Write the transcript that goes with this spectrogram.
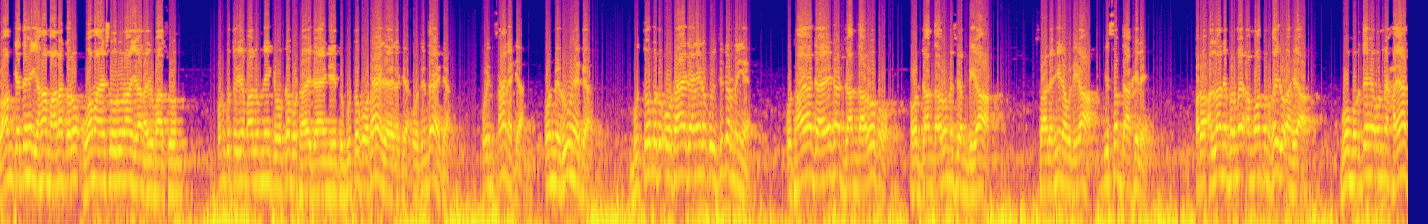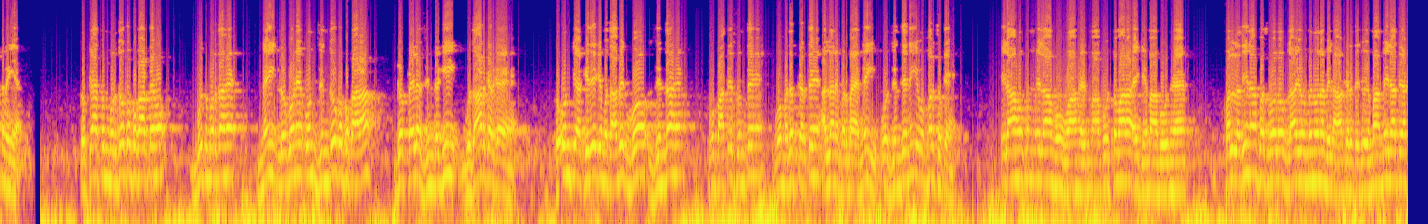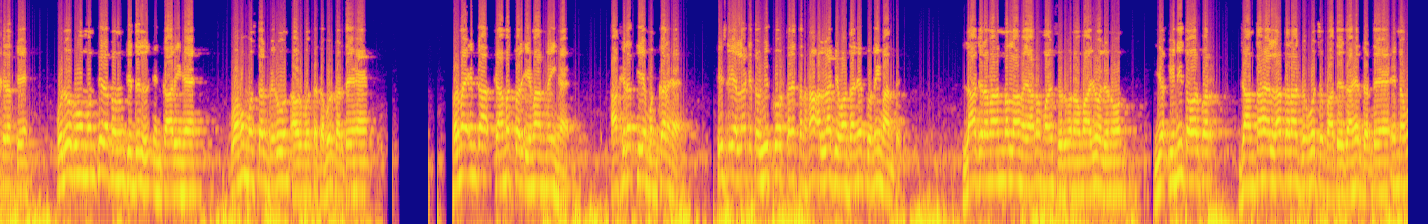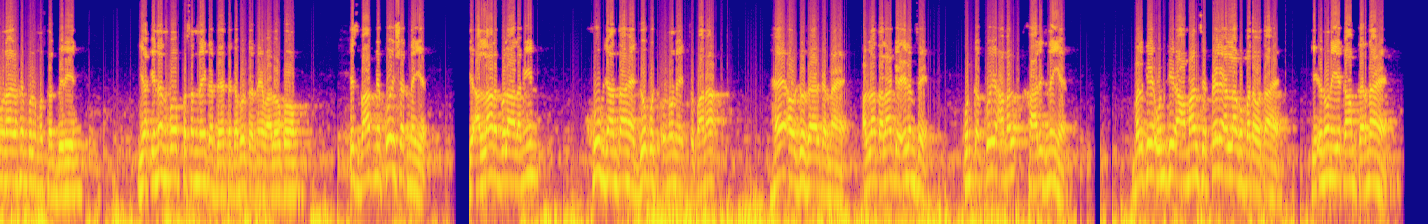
تو ہم کہتے ہیں، یہاں مانا کرو وہ مائے شورونا یا نیوباسون ان کو تو یہ معلوم نہیں کہ وہ کب اٹھائے جائیں گے، تو بتوں کو اٹھایا جائے گا کیا؟ وہ زندہ ہے کیا؟ وہ انسان ہے کیا؟ ان میں روح ہے کیا؟ بتوں کو تو اٹھایا جانے کا کوئی ذکر نہیں ہے۔ اٹھایا جائے گا جانداروں کو۔ اور جانداروں میں سے انبیاء، صالحین، اولیاء، یہ سب داخل ہے اور اللہ نے فرمایا اموات غیر احیاء، وہ مردے ہیں، ان میں حیات نہیں ہے۔ تو کیا تم مردوں کو پکارتے ہو؟ بت مردہ ہے نہیں، لوگوں نے ان زندوں کو پکارا جو پہلے زندگی گزار کر گئے ہیں۔ تو ان کے عقیدے کے مطابق وہ زندہ ہے وہ باتیں سنتے ہیں، وہ مدد کرتے ہیں۔ اللہ نے فرمایا، نہیں، وہ زندے نہیں وہ مر چکے ہیں۔ الہکم الہ واحد، معبود تمہارا ایک معبود ہے۔ فالذین پس وہ لوگ لا یؤمنون بالآخرت، جو ایمان نہیں لاتے آخرت کے۔ قلوبهم منکرت ان کے دل انکاری ہے۔ وہم مستقبرون اور وہ تکبر کرتے ہیں۔ فرمائے، ان کا قیامت پر ایمان نہیں ہے۔ آخرت کی یہ منکر ہے۔ اس لیے اللہ کے توحید کو تنہا، اللہ کی وحدانیت کو نہیں مانتے۔ لا جرم ان اللہ ما يسرون وما يعلنون یقینی طور پر جانتا ہے اللہ تعالیٰ جو وہ چھپاتے ظاہر کرتے ہیں انه لا يحب المستكبرين یقیناً وہ پسند نہیں کرتے تکبر کرنے والوں کو۔ اس بات میں کوئی شک نہیں ہے کہ اللہ رب العالمین خوب جانتا ہے جو کچھ انہوں نے چھپانا ہے اور جو ظاہر کرنا ہے۔ اللہ تعالیٰ کے علم سے ان کا کوئی عمل خارج نہیں ہے، بلکہ ان کے اعمال سے پہلے اللہ کو پتہ ہوتا ہے کہ انہوں نے یہ کام کرنا ہے،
